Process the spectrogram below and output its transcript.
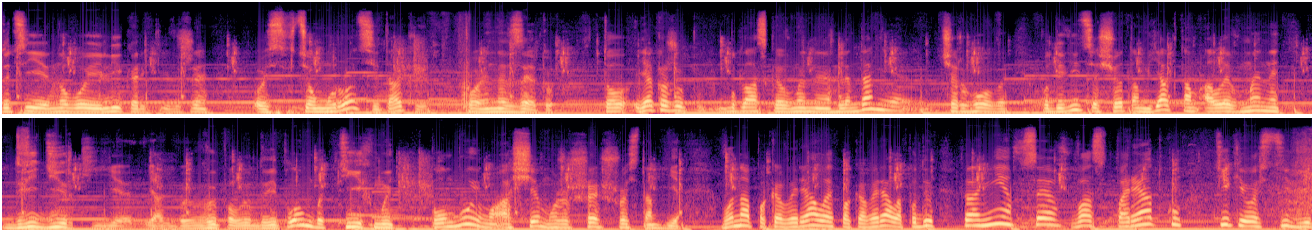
до цієї нової лікарки вже ось в цьому році, так, по НФЗ, то я кажу, будь ласка, в мене глядання чергове, подивіться, що там, як там, але в мене дві дірки є, якби випали дві пломби. Їх ми пломбуємо, а ще може ще щось там є. Вона поковиряла, поковиряла, подивилася, сказала, ні, все у вас в порядку, тільки ось ці дві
